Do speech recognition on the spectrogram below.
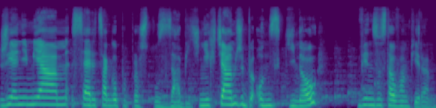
że ja nie miałam serca go po prostu zabić. Nie chciałam, żeby on zginął, więc został wampirem.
